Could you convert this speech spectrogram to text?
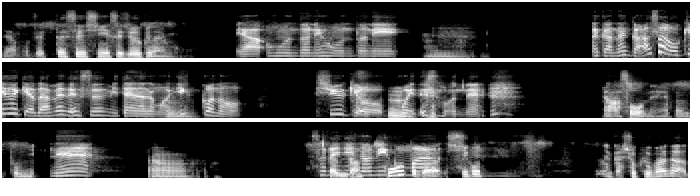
いや、もう絶対精神衛生上良くないもいや、本当に本当に。ん。うん。だからなんか朝起きなきゃダメですみたいなのもうん一個の宗教っぽいですもんね。いや、そうね、本当に。ね。うん。それに飲み学校と込まれか仕事うんうんなんか職場があっ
